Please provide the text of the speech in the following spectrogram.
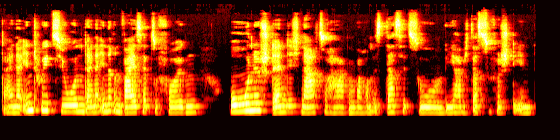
deiner Intuition, deiner inneren Weisheit zu folgen, ohne ständig nachzuhaken, warum ist das jetzt so, wie habe ich das zu verstehen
